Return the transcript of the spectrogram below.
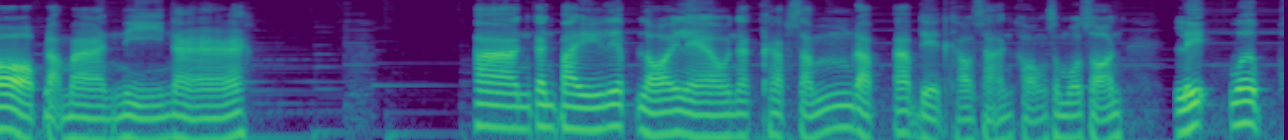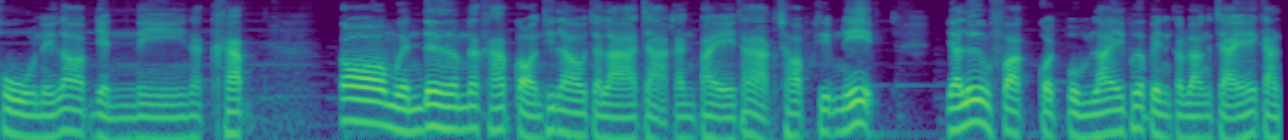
ก็ประมาณนี้นะผ่านกันไปเรียบร้อยแล้วนะครับสำหรับอัปเดตข่าวสารของสโมสรลิเวอร์พูลในรอบเย็นนี้นะครับ ก็เหมือนเดิมนะครับ ก่อนที่เราจะลาจากกันไปถ้าหากชอบคลิปนี้ อย่าลืมฝากกดปุ่มไลค์เพื่อเป็นกำลังใจให้กัน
